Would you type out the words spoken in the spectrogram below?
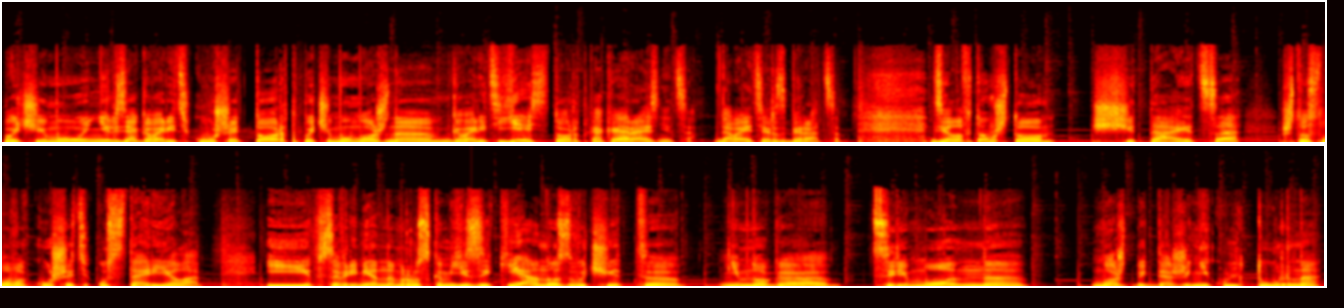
почему нельзя говорить кушать торт, почему можно говорить есть торт, какая разница? Давайте разбираться. Дело в том, что считается, что слово «кушать» устарело. И в современном русском языке оно звучит э, немного церемонно, может быть, даже некультурно.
